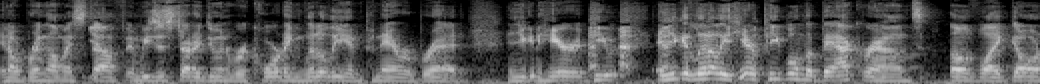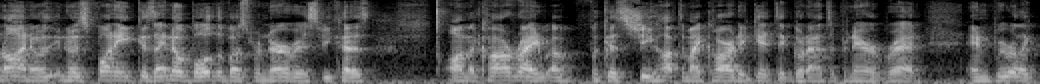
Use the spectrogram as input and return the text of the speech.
and I'll bring all my stuff. And we just started doing a recording literally in Panera Bread, and you can hear it, people, and you can literally hear people in the background of like going on. It was, it was funny because I know both of us were nervous because on the car ride uh, because she hopped in my car to get to go down to Panera Bread, and we were like,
